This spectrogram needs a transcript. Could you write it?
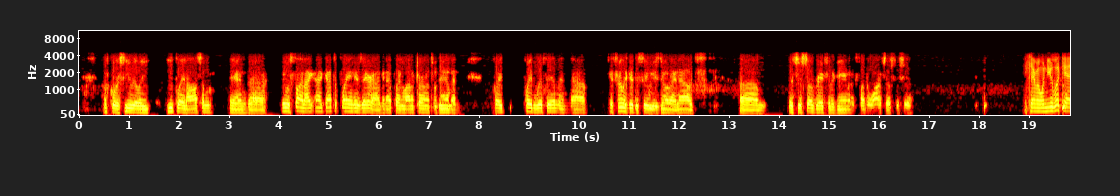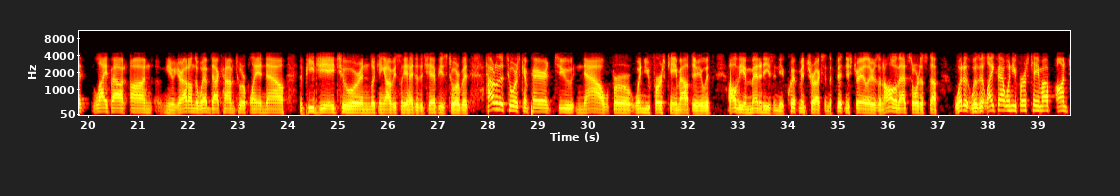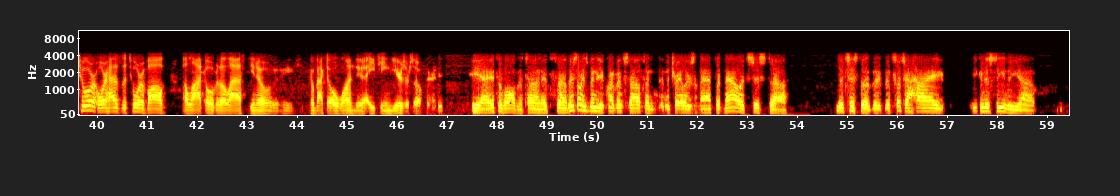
of course, he really, he played awesome and, uh, it was fun. I, I got to play in his era. I mean, I played a lot of tournaments with him and played, played with him and, uh, it's really good to see what he's doing right now. It's, um, it's just so great for the game and it's fun to watch. That's for sure. Cameron, when you look at life out on, you know, you're out on the web.com tour playing now, the PGA tour, and looking obviously ahead to the Champions Tour, but how do the tours compare to now for when you first came out there with all the amenities and the equipment trucks and the fitness trailers and all of that sort of stuff? What was it like that when you first came up on tour, or has the tour evolved a lot over the last, you know, go back to 01, you know, 18 years or so? Yeah, it's evolved a ton. It's uh, there's always been the equipment stuff and, and the trailers and that, but now it's just uh, it's just the, the it's such a high. You can just see the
